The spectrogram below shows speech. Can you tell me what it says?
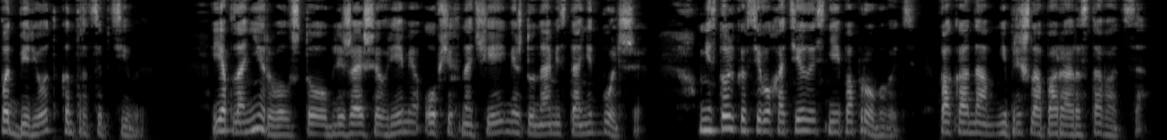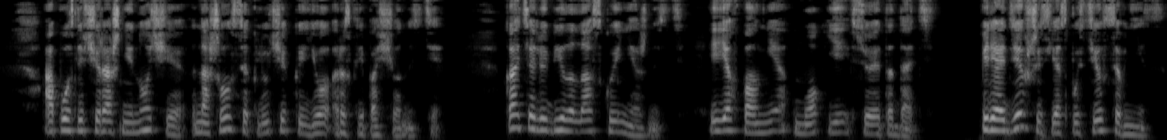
подберет контрацептивы. Я планировал, что в ближайшее время общих ночей между нами станет больше. Мне столько всего хотелось с ней попробовать, пока нам не пришла пора расставаться. А после вчерашней ночи нашелся ключик к ее раскрепощенности. Катя любила ласку и нежность, и я вполне мог ей все это дать. Переодевшись, я спустился вниз,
